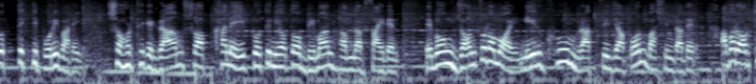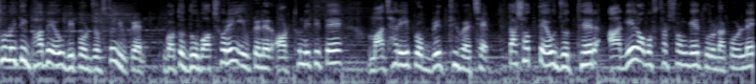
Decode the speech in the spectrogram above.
প্রত্যেকটি পরিবারেই। শহর থেকে গ্রাম সবখানেই প্রতিনিয়ত বিমান হামলার সাইরেন এবং যন্ত্রণাময়, নির্ঘুম রাত্রি যাপন বাসিন্দাদের। আবার অর্থনৈতিকভাবেও বিপর্যস্ত ইউক্রেন। গত দু বছরেই ইউক্রেনের অর্থনীতিতে মাঝারি প্রবৃদ্ধি হয়েছে। তা সত্ত্বেও যুদ্ধের আগের অবস্থার সঙ্গে তুলনা করলে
